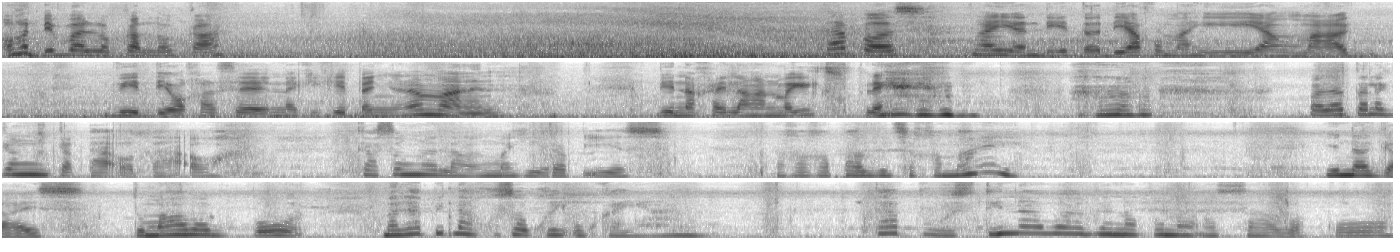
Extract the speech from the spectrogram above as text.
O, di ba, loka-loka? Tapos, ngayon dito, di ako mahihiyang mag video kasi nakikita nyo naman, di na kailangan mag-explain. Wala talagang katao-tao. Kaso nga lang, ang mahirap is, nakakapagod sa kamay. Yun na guys, tumawag po. Malapit na ako sa ukay-ukayan. Tapos, tinawagan ako ng asawa ko.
